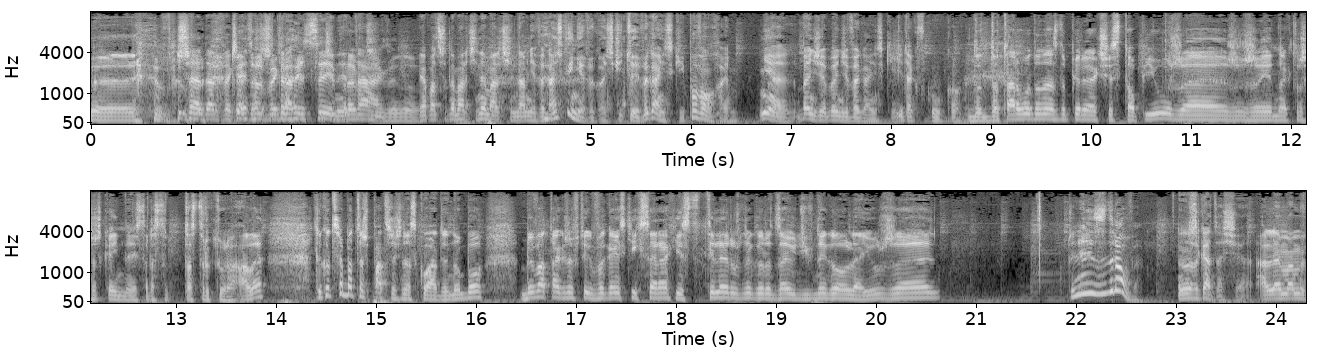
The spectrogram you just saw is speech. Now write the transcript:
e, Cheddar wegański, cheddar wegański, tradycyjny, czy tak. prawdziwy. No. Ja patrzę na Marcinę, Marcin na mnie wegański? Nie wegański, ty wegański, powąchaj. Nie, będzie, będzie wegański i tak w kółko. Do, dotarło do nas dopiero jak się stopił, że, że, że jednak troszeczkę inna jest stru- ta struktura, ale tylko trzeba też patrzeć na składy, no bo bywa tak, że w tych wegańskich serach jest tyle różnego rodzaju dziwnego oleju, że to nie jest zdrowe. No zgadza się, ale mamy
